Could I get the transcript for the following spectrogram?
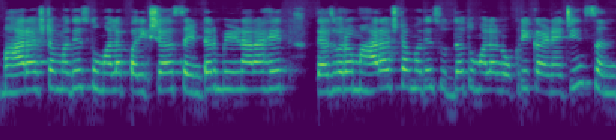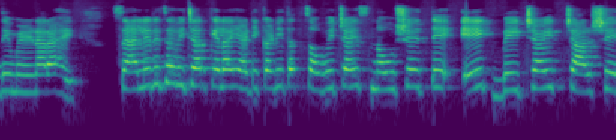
महाराष्ट्रामध्येच तुम्हाला परीक्षा सेंटर मिळणार आहेत. त्याचबरोबर महाराष्ट्रामध्ये सुद्धा तुम्हाला नोकरी करण्याची संधी मिळणार आहे. सॅलरीचा विचार केला या ठिकाणी तर चव्वेचाळीस नऊशे ते एक बेचाळीस चारशे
